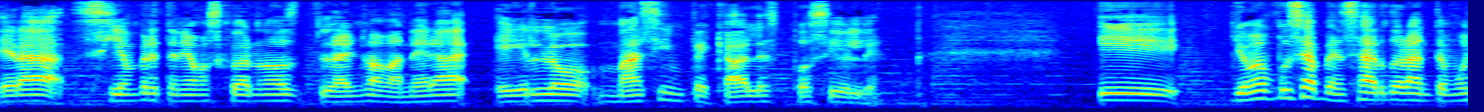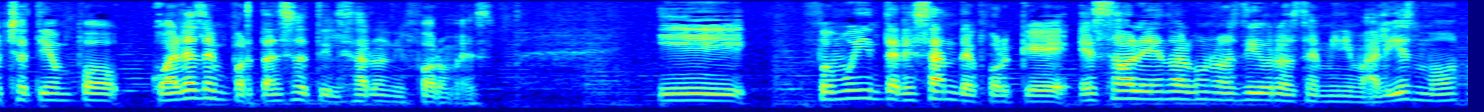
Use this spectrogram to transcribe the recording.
Era siempre teníamos que vernos de la misma manera e ir lo más impecables posible. Y yo me puse a pensar durante mucho tiempo cuál es la importancia de utilizar uniformes. Y fue muy interesante porque he estado leyendo algunos libros de minimalismo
